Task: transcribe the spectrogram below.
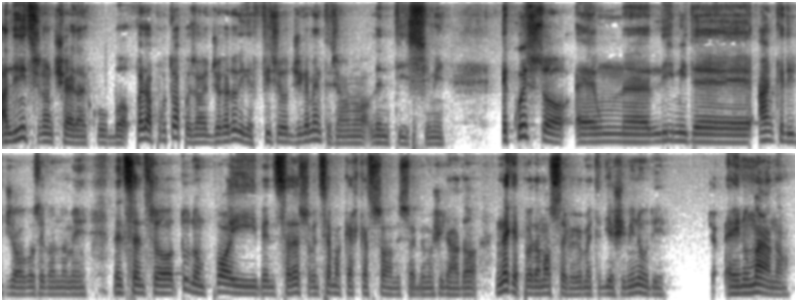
All'inizio non c'era il cubo, però purtroppo sono giocatori che fisiologicamente sono lentissimi. E questo è un limite anche di gioco, secondo me. Nel senso, tu non puoi pensare, adesso pensiamo a Carcassonne, che abbiamo citato, non è che per una mossa ci permette 10 minuti, cioè, è inumano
